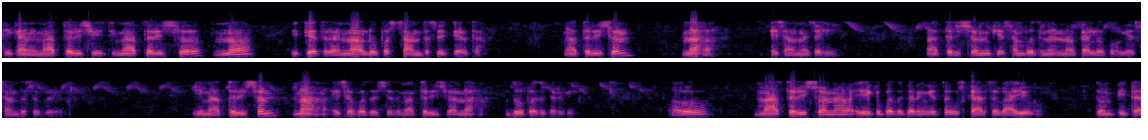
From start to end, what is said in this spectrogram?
ठीक है मातरीश्व मातरीश्व न इत्यत्र, न लोप शांत से इत्यर्थ। मातरीश्वन न, ऐसा होना चाहिए। मातरीश्वन के संबोधन में न का लोप हो गया, छंद से प्रयोग ये मातरीश्वन न, ऐसा पद से मातरीश्वर न, दो पद करके। और मातरीश्वन एक पद करेंगे तो उसका अर्थ वायु, तुम पिता।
